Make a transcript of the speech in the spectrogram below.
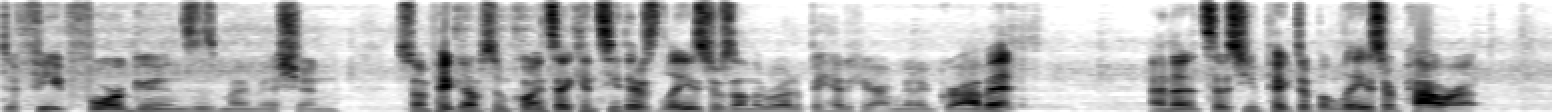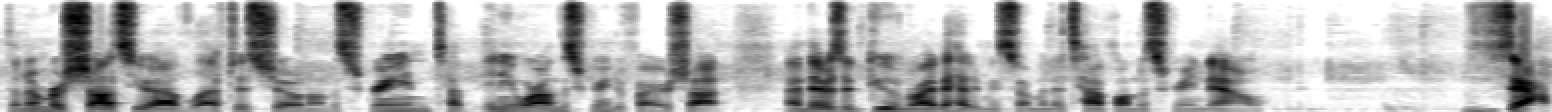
Defeat four goons is my mission. So I'm picking up some coins. I can see there's lasers on the road up ahead here. I'm going to grab it. And then it says you picked up a laser power-up. The number of shots you have left is shown on the screen. Tap anywhere on the screen to fire a shot. And there's a goon right ahead of me, so I'm going to tap on the screen now. Zap!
